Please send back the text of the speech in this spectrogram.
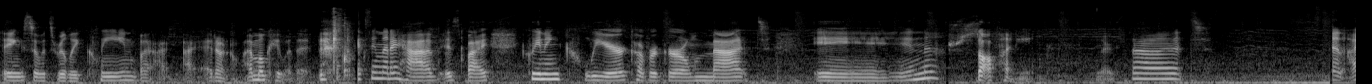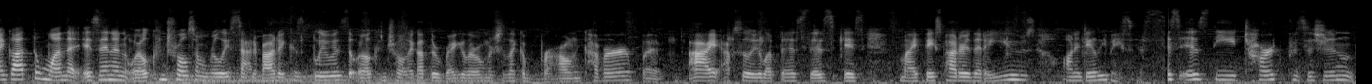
thing so it's really clean but I, I, I, don't know I'm okay with it next thing that I have is by Clean and Clear CoverGirl Matte in soft honey. There's that. And I got the one that isn't an oil control, so I'm really sad about it because blue is the oil control. I got the regular one, which is like a brown cover, but I absolutely love this. This is my face powder that I use on a daily basis. This is the Tarte Precision,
